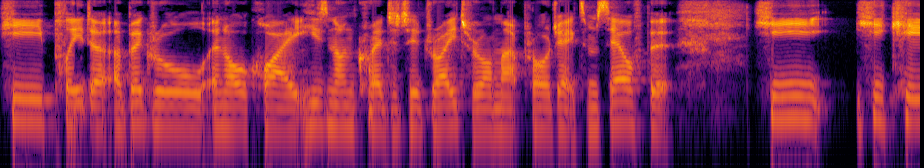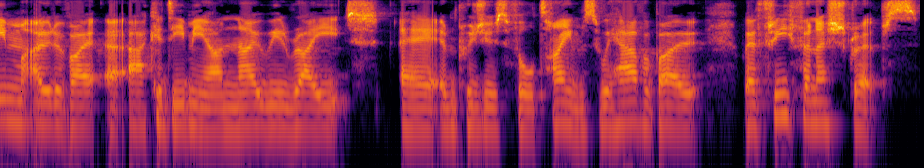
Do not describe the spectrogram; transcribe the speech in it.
He played a, a, big role in All Quiet. He's an uncredited writer on that project himself, but he he came out of academia and now we write uh, and produce full time. So we have about we have three finished scripts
